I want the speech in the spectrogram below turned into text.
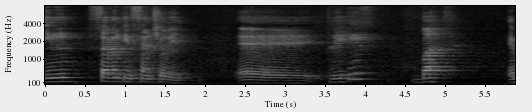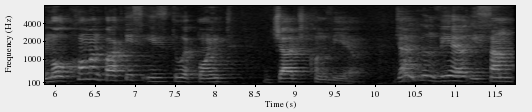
in 17th century uh, treaties, but a more common practice is to appoint judge conservator. Judge conservator is some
